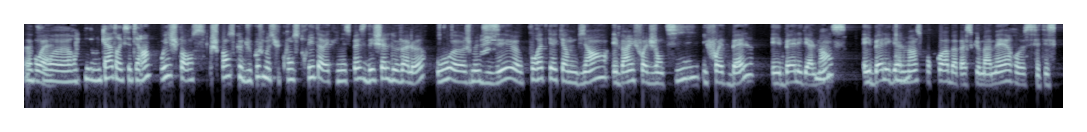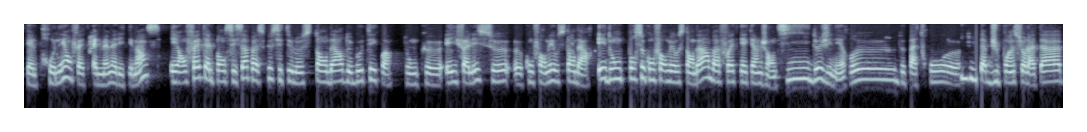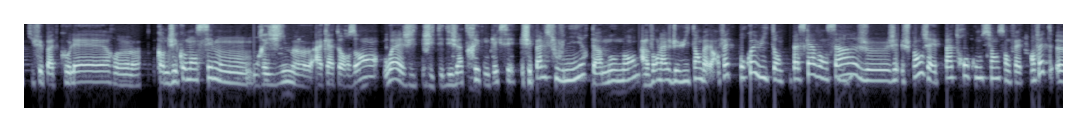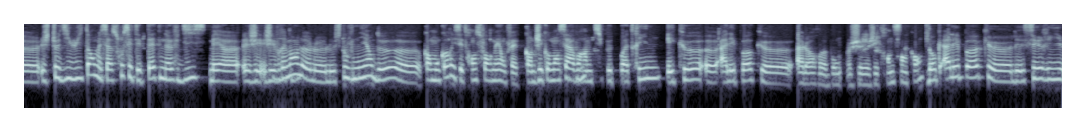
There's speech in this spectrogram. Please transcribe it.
euh, pour euh, rentrer dans le cadre, etc. Oui, je pense. Je pense que du coup, je me suis construite avec une espèce d'échelle de valeur où je me disais, pour être quelqu'un de bien, eh ben, il faut être gentil, il faut être belle et belle égale mmh. mince. Et belle égale mmh. mince, pourquoi? Bah Parce que ma mère, c'était ce qu'elle prônait en fait. Elle-même, elle était mince. Et en fait, elle pensait ça parce que c'était le standard de beauté, quoi. Donc, euh, et il fallait se euh, conformer au standard. Et donc, pour se conformer au standard, bah, faut être quelqu'un de gentil, de généreux, de pas trop euh, mhm. tape du poing sur la table, qui fait pas de colère, euh, quand j'ai commencé mon régime euh, à 14 ans, ouais, j'étais déjà très complexée. J'ai pas le souvenir d'un moment avant l'âge de 8 ans. Bah, en fait, pourquoi 8 ans? Parce qu'avant ça, mhm. je, je pense j'avais pas trop conscience en fait. En fait, euh, je te dis 8 ans, mais ça se trouve c'était peut-être 9 10, mais euh, j'ai vraiment le, le, le, souvenir de euh, quand mon corps il s'est transformé en fait. Quand j'ai commencé à avoir mhm. un petit peu de poitrine et que euh, à l'époque alors bon, j'ai 35 ans. Donc à l'époque les séries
